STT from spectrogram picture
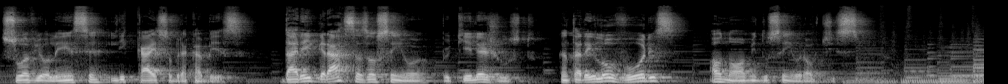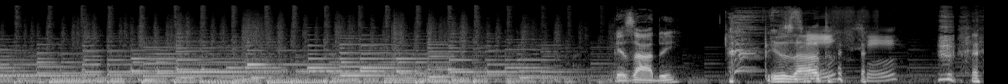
sua violência lhe cai sobre a cabeça. Darei graças ao Senhor, porque ele é justo. Cantarei louvores ao nome do Senhor Altíssimo. Pesado, hein? Pesado. Sim, sim.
